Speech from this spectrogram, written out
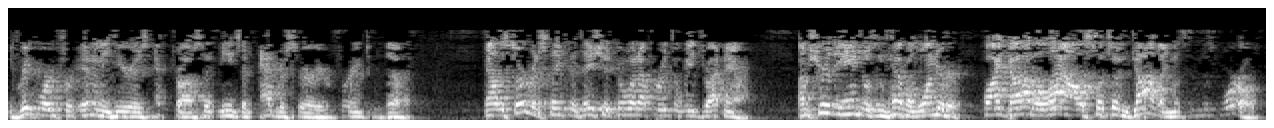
The Greek word for enemy here is echthros. It means an adversary, referring to the devil. Now, the servants think that they should go and uproot the weeds right now. I'm sure the angels in heaven wonder why God allows such ungodliness in this world.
